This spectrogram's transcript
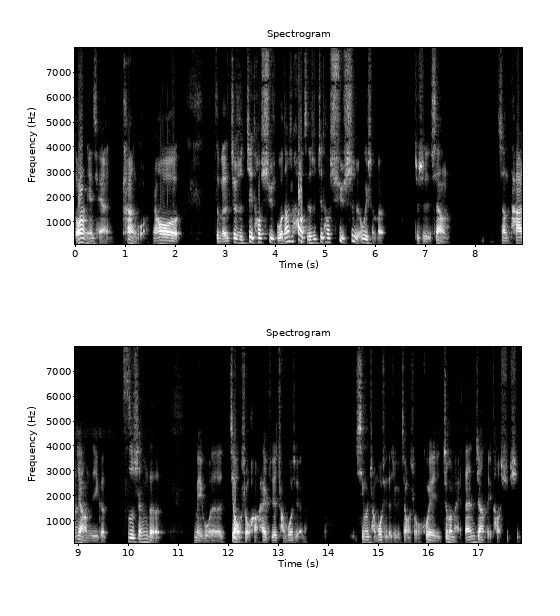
多少年前看过，然后怎么就是这套叙？我当时好奇的是这套叙事为什么就是像像他这样的一个资深的美国的教授哈，还有学传播学的新闻传播学的这个教授会这么买单这样的一套叙事？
